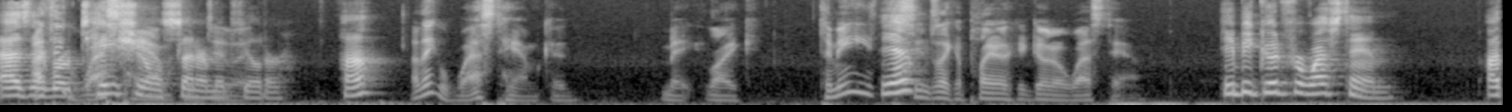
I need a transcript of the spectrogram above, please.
as a I think West Ham rotational center do it. midfielder. Huh? I think West Ham could make like to me he Yeah. seems like a player that could go to West Ham. He'd be good for West Ham. I,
